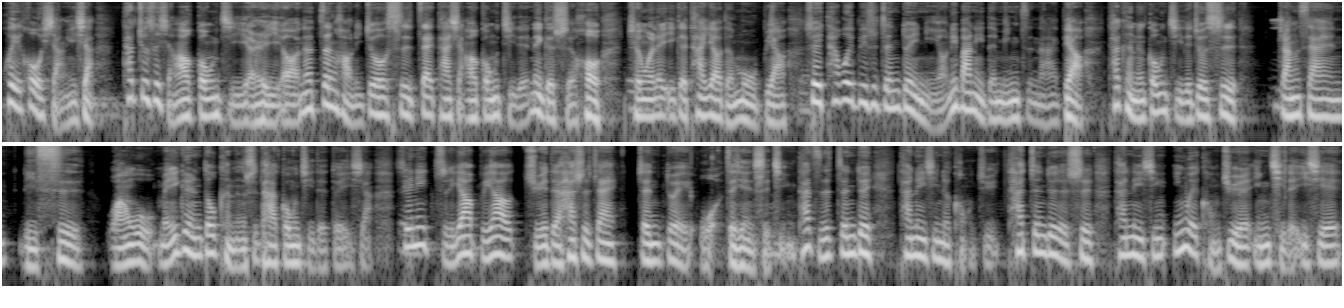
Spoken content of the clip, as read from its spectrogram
会后想一下，他就是想要攻击而已哦。那正好你就是在他想要攻击的那个时候，成为了一个他要的目标，所以他未必是针对你哦。你把你的名字拿掉，他可能攻击的就是张三、李四。王五，每一个人都可能是他攻击的对象，所以你只要不要觉得他是在针对我这件事情，他只是针对他内心的恐惧，他针对的是他内心因为恐惧而引起的一些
